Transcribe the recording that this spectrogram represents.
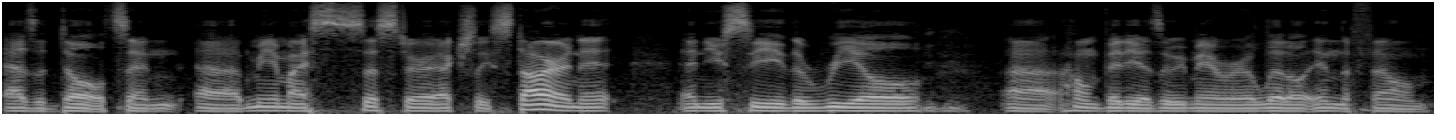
as adults. And uh, me and my sister actually star in it, and you see the real Mhm. uh, home videos that we made when we were little in the film.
